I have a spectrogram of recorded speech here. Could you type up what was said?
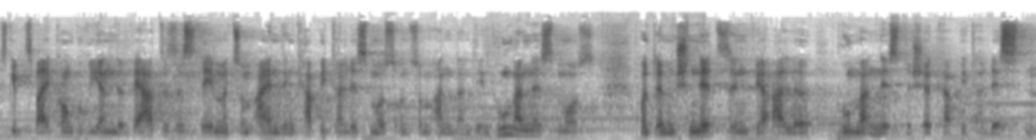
Es gibt zwei konkurrierende Wertesysteme, zum einen den Kapitalismus und zum anderen den Humanismus. Und im Schnitt sind wir alle humanistische Kapitalisten.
